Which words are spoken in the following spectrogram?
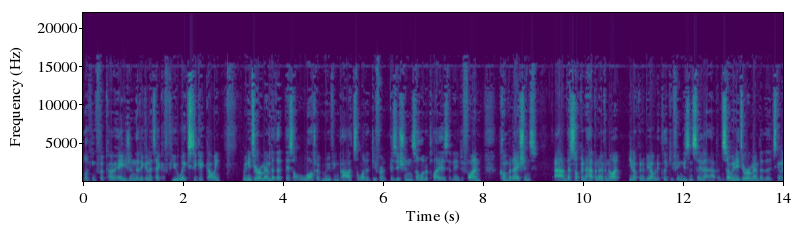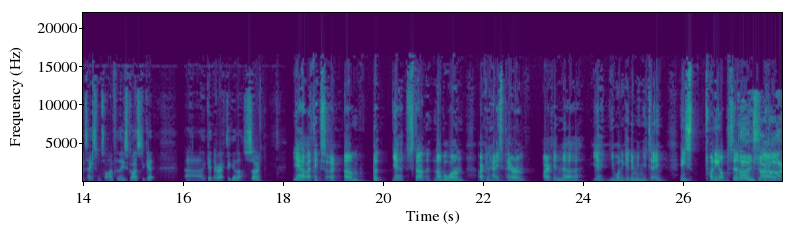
looking for cohesion that are going to take a few weeks to get going. we need to remember that there's a lot of moving parts, a lot of different positions, a lot of players that need to find combinations. Um, that's not going to happen overnight. You're not going to be able to click your fingers and see that happen. So we need to remember that it's going to take some time for these guys to get uh, get their act together. So yeah, I think so. Um, but yeah, starting at number one, I reckon Hayze Perham. I reckon, uh, yeah, you want to get him in your team. He's twenty odd percent owned. Uh,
